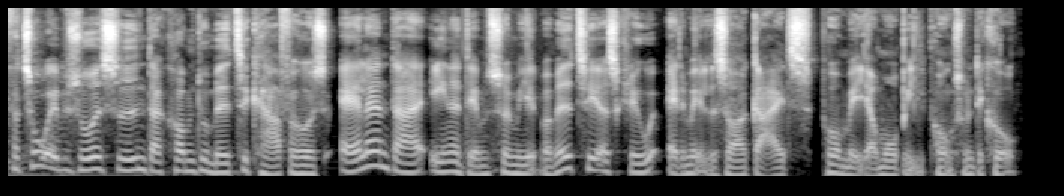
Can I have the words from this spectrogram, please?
For to episoder siden, der kom du med til kaffe hos Allan, der er en af dem, som hjælper med til at skrive anmeldelser og guides på meremobil.dk.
